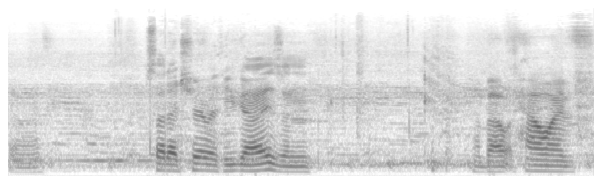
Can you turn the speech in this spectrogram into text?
So, thought I'd share with you guys and about how I've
